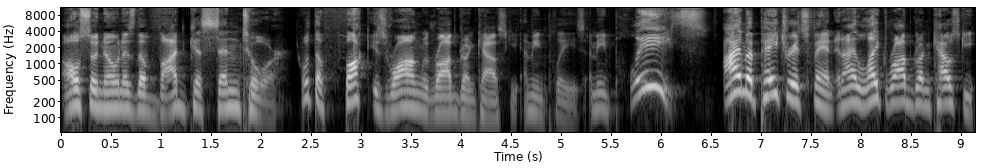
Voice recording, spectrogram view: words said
also known as the Vodka Centaur. What the fuck is wrong with Rob Gronkowski? I mean, please. I mean, please. I'm a Patriots fan and I like Rob Gronkowski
